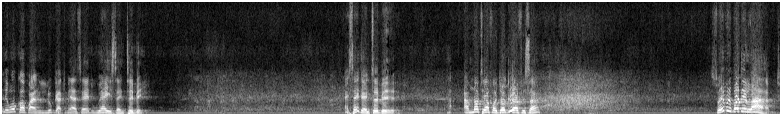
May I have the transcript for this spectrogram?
And he woke up and looked at me and said, Where is Entebbe? I said, Entebbe. I'm not here for geography, sir. So everybody laughed.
